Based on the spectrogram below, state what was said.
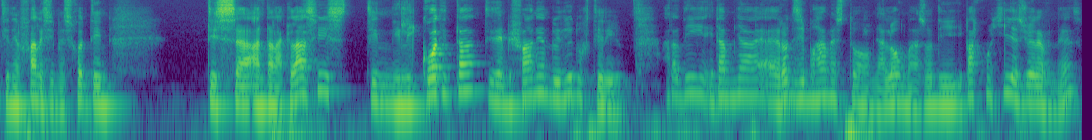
την εμφάνιση με συγχωρείτε, την, τις ε, αντανακλάσεις, την υλικότητα, την επιφάνεια του ίδιου του κτηρίου. Άρα ήταν μια ερώτηση που είχαμε στο μυαλό μας ότι υπάρχουν χίλιες δύο έρευνες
